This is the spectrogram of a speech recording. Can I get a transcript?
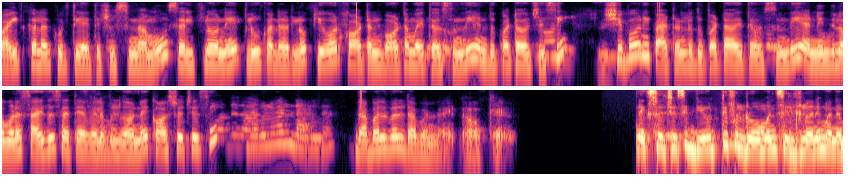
వైట్ కలర్ కుర్తీ అయితే చూస్తున్నాము. సెల్ఫ్లోనే బ్లూ కలర్లో ప్యూర్ కాటన్ బాటమ్ అయితే వస్తుంది. అండ్ దుపట్టా వచ్చేసి షిబోరి ప్యాటర్న్లో దుపట్టా అయితే వస్తుంది. అండ్ ఇందులో కూడా సైజెస్ అయితే అవైలబుల్గా ఉన్నాయి. కాస్ట్ వచ్చేసి double one double nine okay next వచ్చేసి బ్యూటిఫుల్ రోమన్ సిల్క్లోనే మనం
